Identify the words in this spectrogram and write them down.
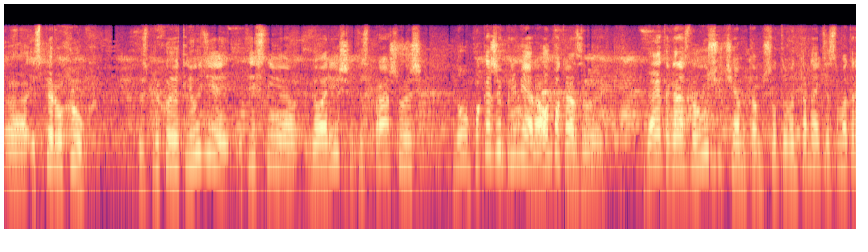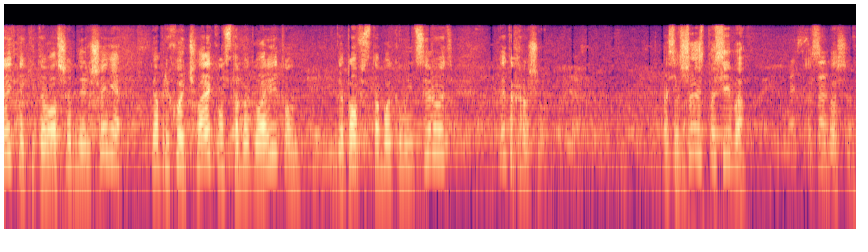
э, из первых рук. То есть приходят люди, и ты с ними говоришь, и ты спрашиваешь, ну покажи пример, а он показывает. Да, это гораздо лучше, чем там что-то в интернете смотреть, какие-то волшебные решения. Когда приходит человек, он с тобой говорит, он готов с тобой коммуницировать. Это хорошо. Спасибо. Большое спасибо. Спасибо большое.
